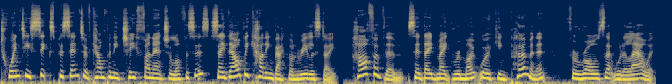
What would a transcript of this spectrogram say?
26% of company chief financial officers say they'll be cutting back on real estate. Half of them said they'd make remote working permanent for roles that would allow it.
